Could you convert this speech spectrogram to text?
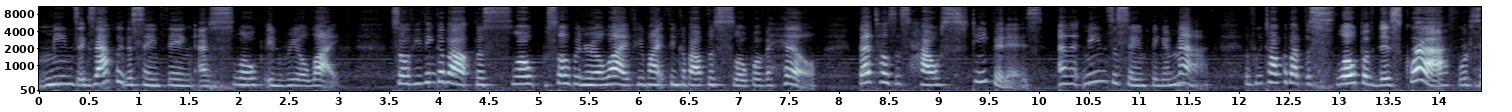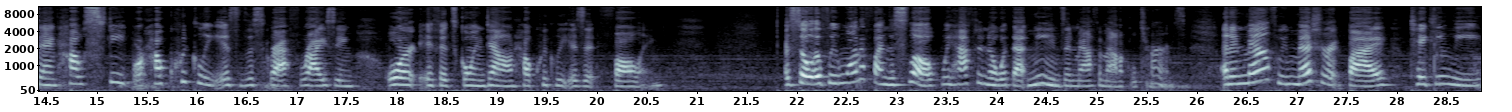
means exactly the same thing as slope in real life. So if you think about the slope, slope in real life, you might think about the slope of a hill. That tells us how steep it is, and it means the same thing in math. If we talk about the slope of this graph, we're saying how steep or how quickly is this graph rising, or if it's going down, how quickly is it falling. So if we want to find the slope, we have to know what that means in mathematical terms. And in math, we measure it by taking the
